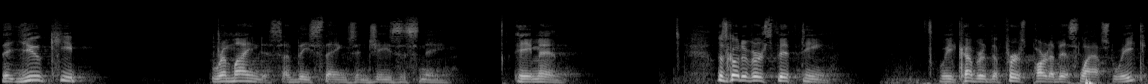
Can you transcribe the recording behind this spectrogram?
that you keep remind us of these things in Jesus' name. Amen. Let's go to verse 15. We covered the first part of this last week.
